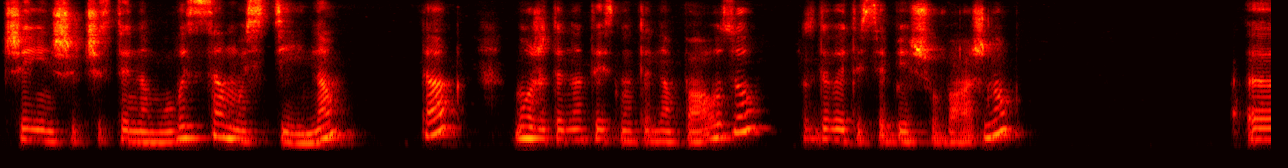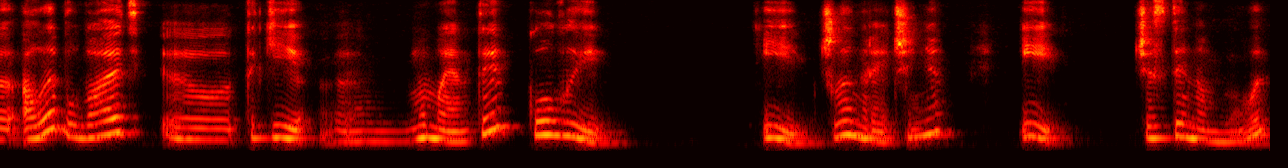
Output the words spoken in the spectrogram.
чи інша частина мови самостійно. Так? Можете натиснути на паузу, роздивитися більш уважно. Е, але бувають е, такі моменти, коли і член речення, і частина мови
